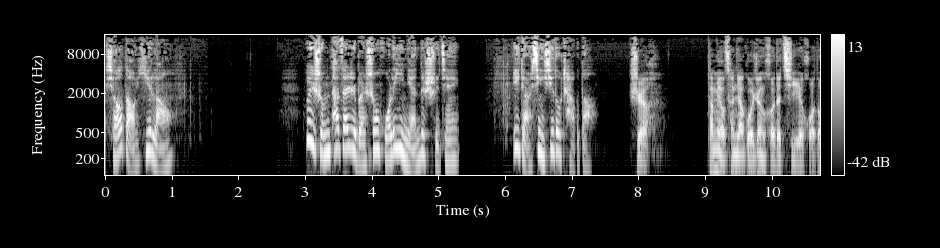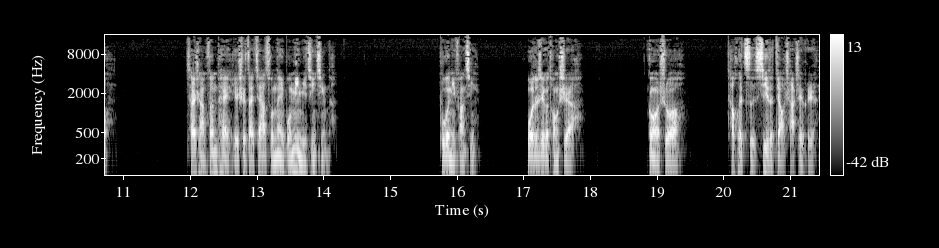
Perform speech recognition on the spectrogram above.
小岛一郎。为什么他在日本生活了一年的时间，一点信息都查不到？是啊，他没有参加过任何的企业活动，财产分配也是在家族内部秘密进行的。不过你放心，我的这个同事啊，跟我说，他会仔细的调查这个人，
